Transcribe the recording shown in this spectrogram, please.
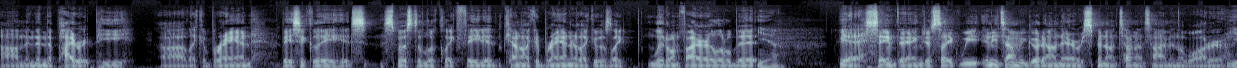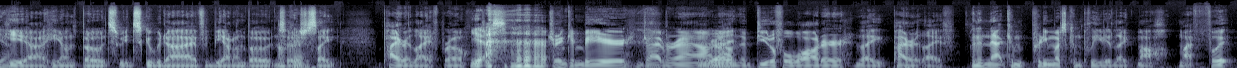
Um, and then the pirate P, uh, like a brand. Basically, it's supposed to look like faded, kind of like a brand, or like it was like lit on fire a little bit. Yeah. Yeah, same thing. Just like we, anytime we go down there, we spend a ton of time in the water. Yeah. He uh, he owns boats. We'd scuba dive. We'd be out on the boat, and so it's just like pirate life, bro. Yeah. Drinking beer, driving around Right. out in the beautiful water, like pirate life. And then that com- pretty much completed like my my foot.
